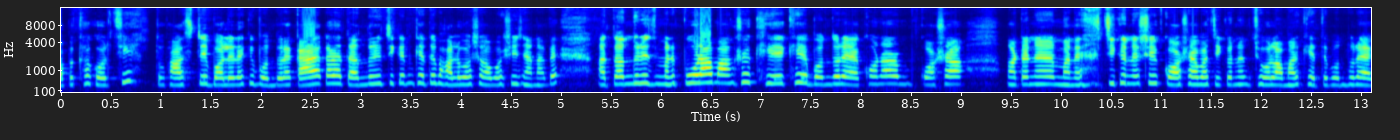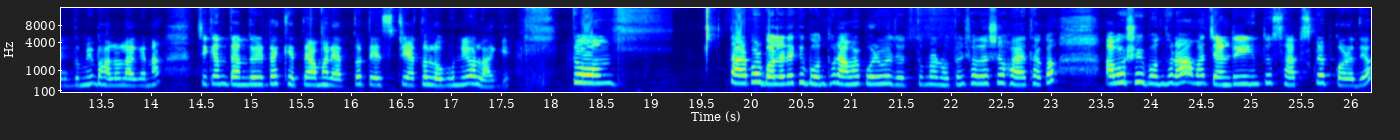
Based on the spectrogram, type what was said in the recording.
অপেক্ষা করছি। তো ফার্স্টে বলে রাখি বন্ধুরা, কারা কারা তান্দুরি চিকেন খেতে ভালোবাসে অবশ্যই জানাবে। আর তান্দুরি মানে পোড়া মাংস খেয়ে খেয়ে বন্ধুরা, এখন আর কষা মাটনের মানে চিকেনের সেই কষা বা চিকেনের ঝোল আমার খেতে বন্ধুরা একদমই ভালো লাগে না। চিকেন তান্দুরিটা খেতে আমার এত টেস্টি এত লোভনীয় লাগে। তো তারপর বলে রাখি, বন্ধুরা, আমার পরিবার যদি তোমরা নতুন সদস্য হয়ে থাকো, অবশ্যই বন্ধুরা আমার চ্যানেলটিকে কিন্তু সাবস্ক্রাইব করে দিও।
